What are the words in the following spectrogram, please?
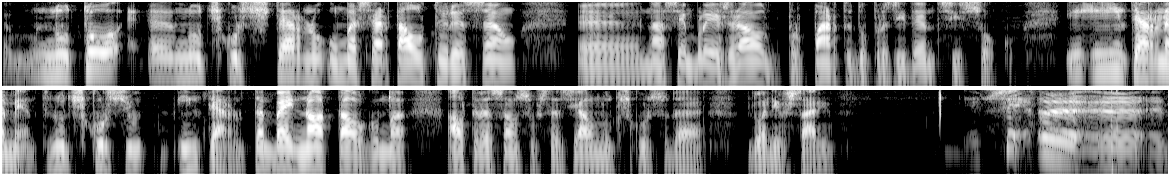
notou no discurso externo uma certa alteração eh, na Assembleia Geral por parte do presidente Sissoko. E, e, internamente, no discurso interno, também nota alguma alteração substancial no discurso da, do aniversário? Uh, uh,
